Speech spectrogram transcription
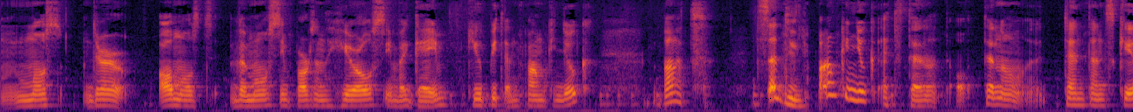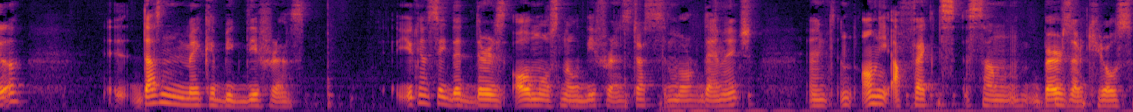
most, they're almost the most important heroes in the game, Cupid and Pumpkin Duke. But suddenly, Pumpkin Duke at 10, 10, 10, 10 skill doesn't make a big difference. You can say that there is almost no difference, just more damage, and only affects some Berserk heroes,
